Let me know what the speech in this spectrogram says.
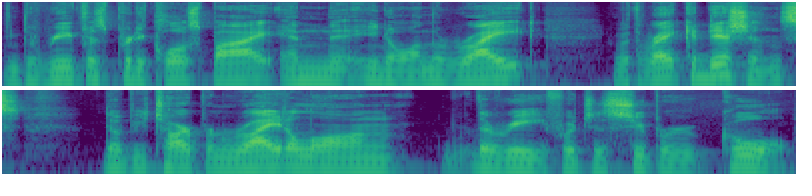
The reef is pretty close by, and the, you know on the right with the right conditions, there'll be tarpon right along the reef, which is super cool.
